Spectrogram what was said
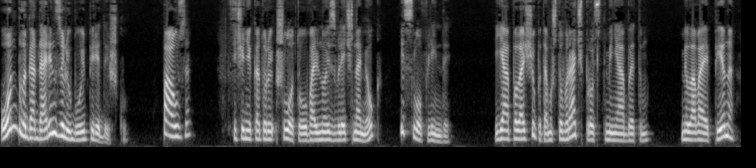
он благодарен за любую передышку. Пауза, в течение которой Шлотау вольно извлечь намек из слов Линды. Я полощу, потому что врач просит меня об этом. Меловая пена —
